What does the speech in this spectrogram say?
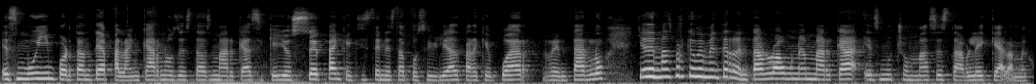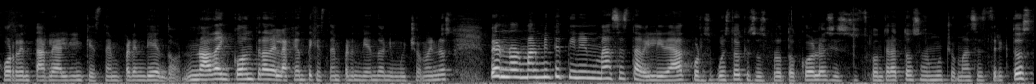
es muy importante apalancarnos de estas marcas y que ellos sepan que existe esta posibilidad para que puedan rentarlo. Y además porque obviamente rentarlo a una marca es mucho más estable que a lo mejor rentarle a alguien que está emprendiendo. Nada en contra de la gente que está emprendiendo, ni mucho menos, pero normalmente tienen más estabilidad, por supuesto que sus protocolos y sus contratos son muy mucho más estrictos,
